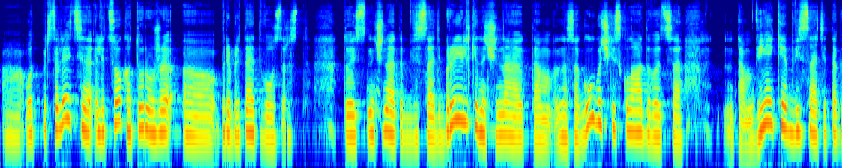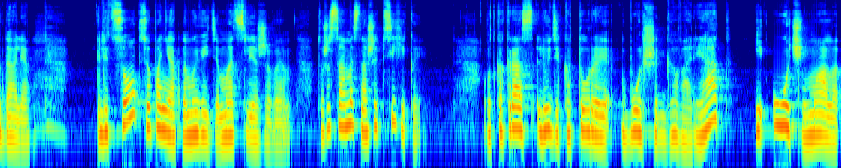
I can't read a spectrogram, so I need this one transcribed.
А, вот представляете лицо, которое уже э, приобретает возраст. То есть начинают обвисать брыльки, начинают там носогубочки складываться, там веки обвисать и так далее. Лицо, все понятно, мы видим, мы отслеживаем. То же самое с нашей психикой. Вот как раз люди, которые больше говорят и очень мало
